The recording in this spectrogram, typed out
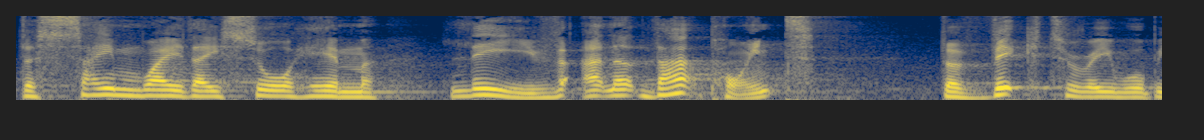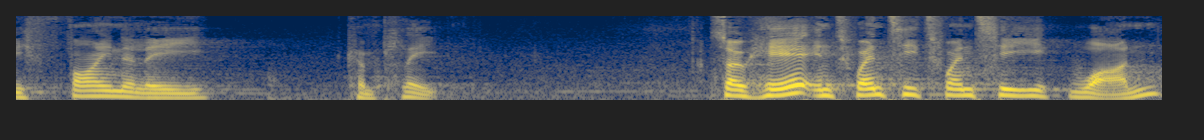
the same way they saw him leave. And at that point, the victory will be finally complete. So, here in 2021,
